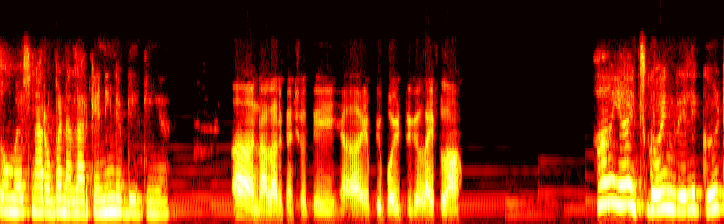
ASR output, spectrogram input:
so much நான் ரொம்ப நல்லா இருக்கேன். நீங்க எப்படி இருக்கீங்க? ஆ நல்லா இருக்கேன் ஸ்ருதி. எப்படி போயிட்டு இருக்கு லைஃப்லாம் ஆ yeah it's going really good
